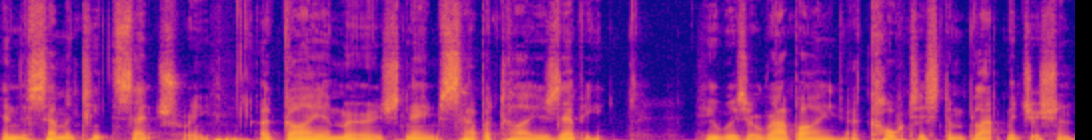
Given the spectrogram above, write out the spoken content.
In the 17th century, a guy emerged named Sabbatai Zevi, who was a rabbi, occultist, and black magician.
